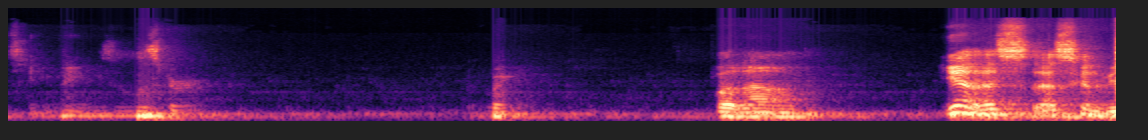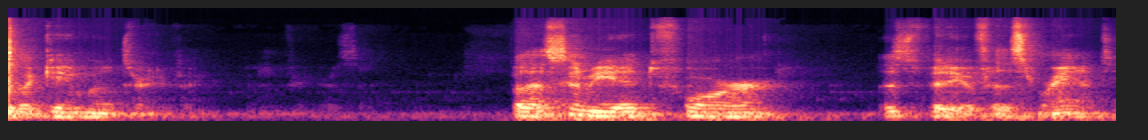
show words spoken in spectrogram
seeing things in server. But um, yeah, that's that's gonna be like game modes or anything. But that's gonna be it for this video for this rant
